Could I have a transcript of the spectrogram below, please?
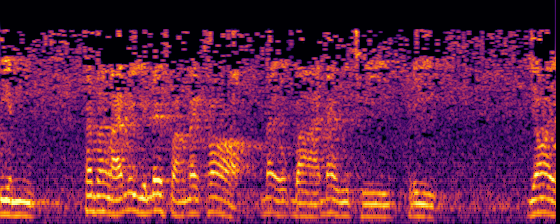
บินท่านทั้งหลายได้ยินได้ฟังได้ข้อ ได้อบายได้วิธีปลีย่อย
